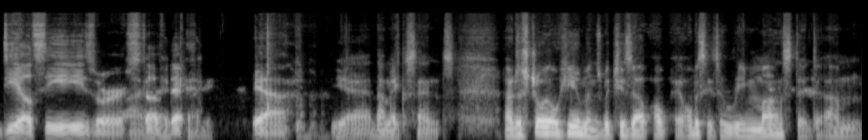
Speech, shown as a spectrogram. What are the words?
DLCs or Right, stuff that. Yeah, Yeah, that makes sense. Now, Destroy All Humans, which is a, obviously it's a remastered. Um,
